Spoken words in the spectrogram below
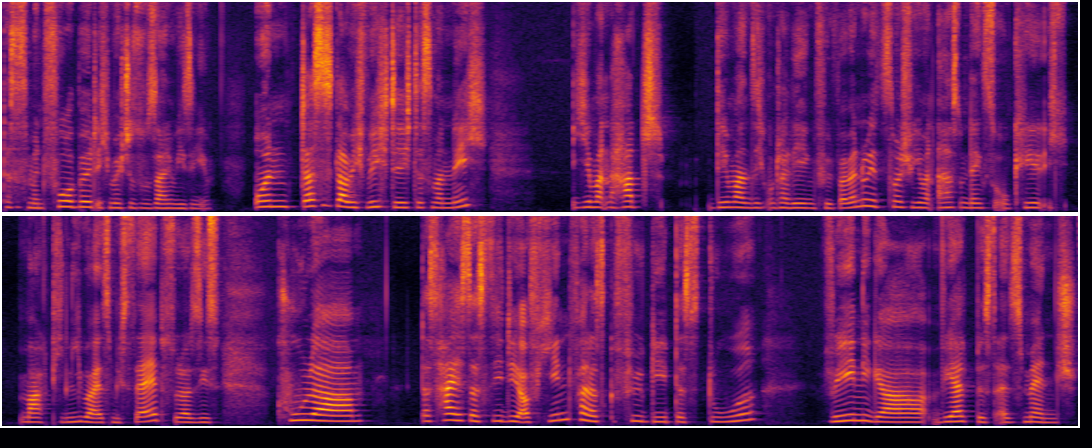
das ist mein Vorbild, ich möchte so sein wie sie. Und das ist, glaube ich, wichtig, dass man nicht jemanden hat, dem man sich unterlegen fühlt. Weil wenn du jetzt zum Beispiel jemanden hast und denkst so, okay, ich mag die lieber als mich selbst oder sie ist cooler, das heißt, dass sie dir auf jeden Fall das Gefühl gibt, dass du weniger wert bist als Mensch.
